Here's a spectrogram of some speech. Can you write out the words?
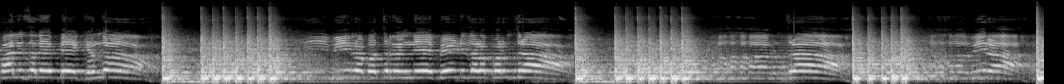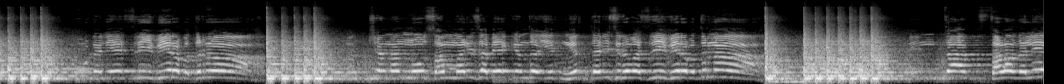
ಪಾಲಿಸಲೇಬೇಕೆಂದು ಈ ವೀರಭದ್ರನ್ನೇ ಬೇಡಿದಳ ಪರುದ್ರ. ರುದ್ರ. ವೀರ. ಕೂಡಲೇ ಶ್ರೀ ವೀರಭದ್ರನು ಪಕ್ಷನನ್ನು ಸಂಹರಿಸಬೇಕೆಂದು ನಿರ್ಧರಿಸಿರುವ ಶ್ರೀ ವೀರಭದ್ರನ ನಿಂತ ಸ್ಥಳದಲ್ಲಿ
